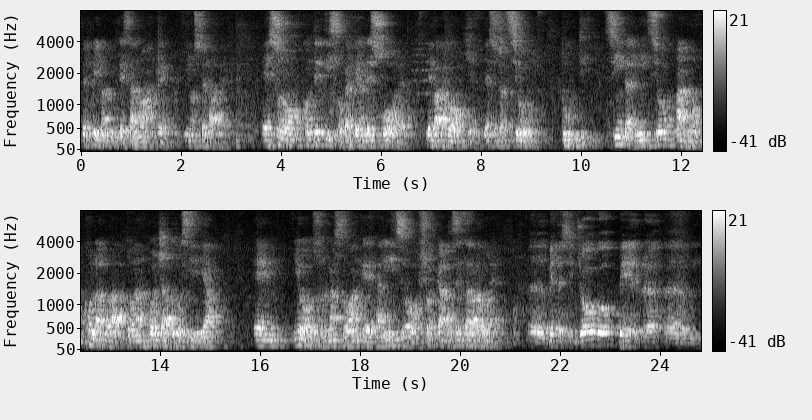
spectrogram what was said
per quei bambini che stanno anche in ospedale. E sono contentissimo perché le scuole, le parrocchie, le associazioni, tutti, sin dall'inizio hanno collaborato, hanno appoggiato quest'idea e io sono rimasto anche all'inizio scioccato, senza parole. Eh, mettersi in gioco per ehm,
